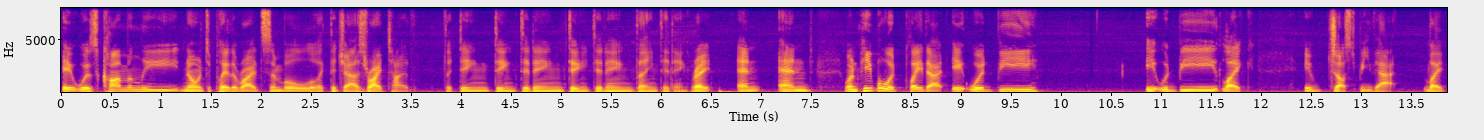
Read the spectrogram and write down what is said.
it was commonly known to play the ride cymbal like the jazz ride time, the ding ding ding ding ding ding ding ding right. And and when people would play that, it would be it would be like it would just be that like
